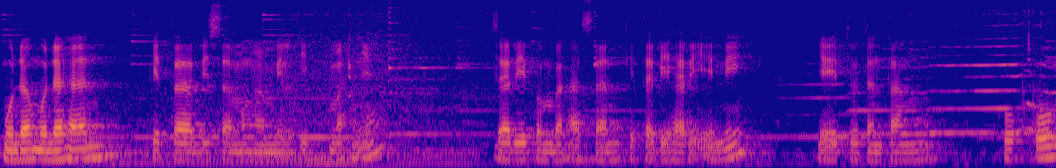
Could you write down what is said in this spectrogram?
Mudah-mudahan kita bisa mengambil hikmahnya dari pembahasan kita di hari ini yaitu tentang hukum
